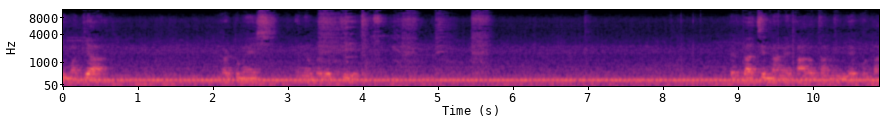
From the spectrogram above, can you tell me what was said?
ఈ మధ్య గట్టు మహేష్ అనే ఒక వ్యక్తి పెద్ద చిన్న అనే తారతమ్యం లేకుండా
